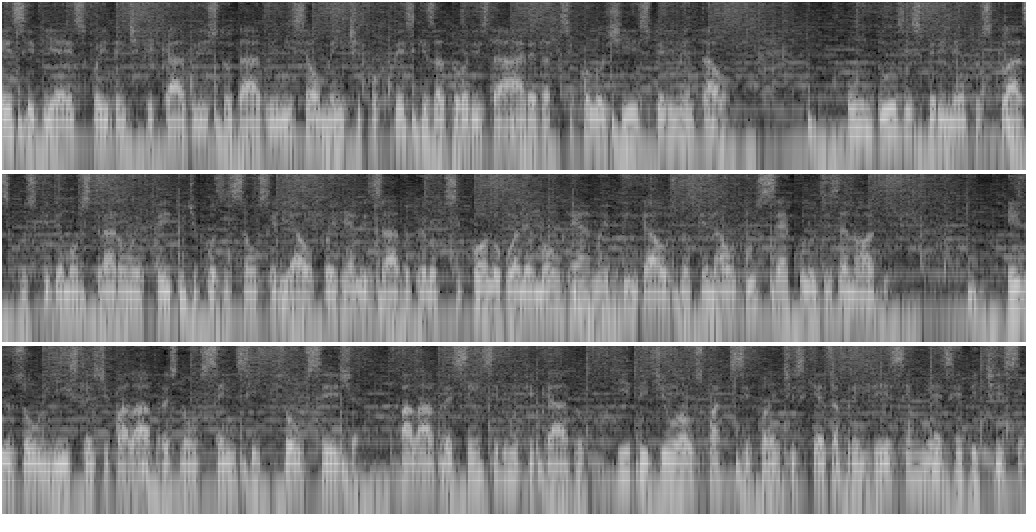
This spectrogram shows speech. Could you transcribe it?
Esse viés foi identificado e estudado inicialmente por pesquisadores da área da psicologia experimental, um dos experimentos clássicos que demonstraram o efeito de posição serial foi realizado pelo psicólogo alemão Hermann Ebbinghaus no final do século XIX. Ele usou listas de palavras nonsense, ou seja, palavras sem significado, e pediu aos participantes que as aprendessem e as repetissem.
